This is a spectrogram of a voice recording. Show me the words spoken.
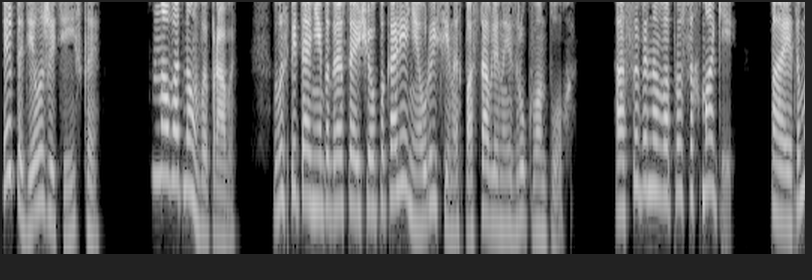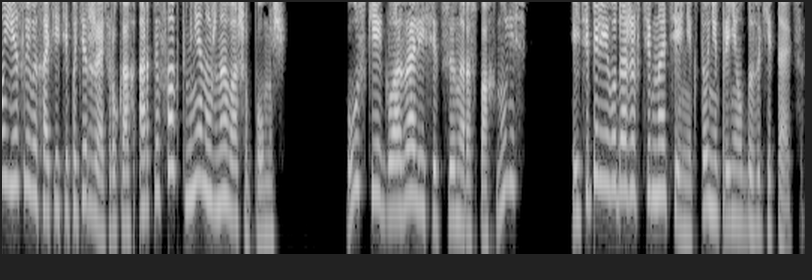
Это дело житейское. Но в одном вы правы. Воспитание подрастающего поколения у рысиных поставлено из рук вон плохо. Особенно в вопросах магии. Поэтому, если вы хотите подержать в руках артефакт, мне нужна ваша помощь. Узкие глаза лисицина распахнулись, и теперь его даже в темноте никто не принял бы за китайца.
